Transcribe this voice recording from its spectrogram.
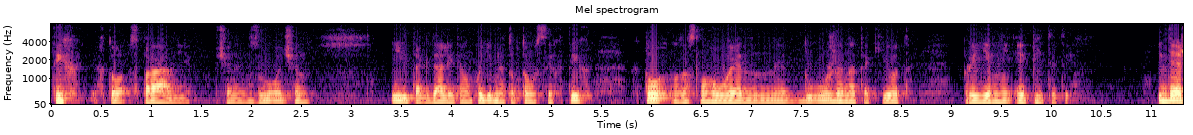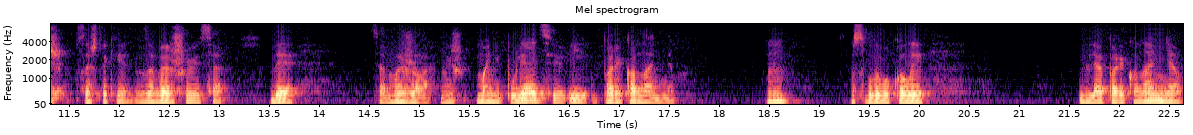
тих, хто справді вчинив злочин, і так далі, і тому подібне. Тобто усіх тих, хто заслуговує не дуже на такі от приємні епітети. І де ж все ж таки завершується, де ця межа між маніпуляцією і переконанням? Особливо коли для переконання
